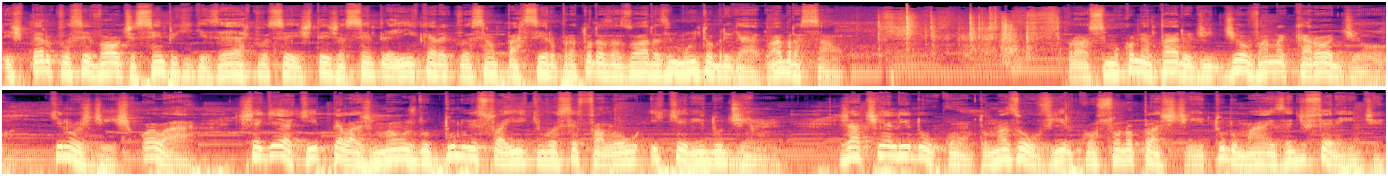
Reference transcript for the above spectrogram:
espero que você volte sempre que quiser, que você esteja sempre aí, cara, que você é um parceiro para todas as horas e muito obrigado. Um abração. Próximo comentário de Giovanna Carodio, que nos diz: Olá, cheguei aqui pelas mãos do tudo isso aí que você falou e querido Jim. Já tinha lido o conto, mas ouvir com sonoplastia e tudo mais é diferente.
